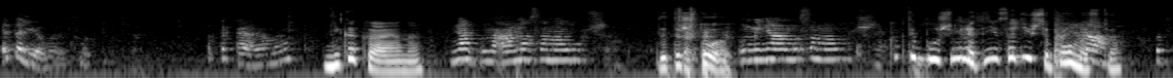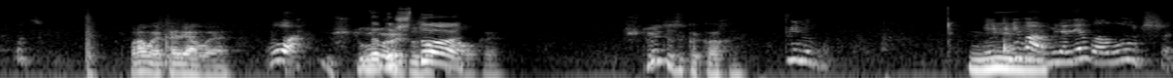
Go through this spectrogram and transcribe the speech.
Это левая, смотрите. Вот такая она. Никакая она. На- на- Она самая лучшая. Да ты что? У меня она самая лучшая. Как ты будешь, Емеля, ты не садишься полностью. Правая корявая. Во, Что Да ты это что? за палка? Что это за какаха? именно. Я не Не. понимаю, у меня левая лучше.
